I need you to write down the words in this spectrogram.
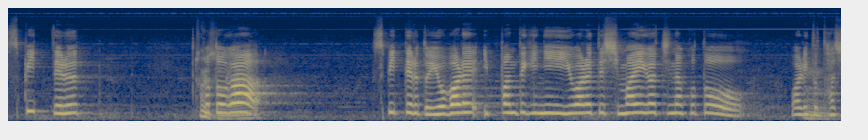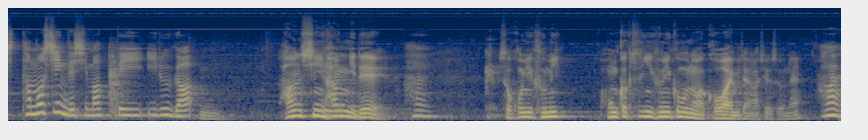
スピってることが、スピってると呼ばれ一般的に言われてしまいがちなことを割とたし、楽しんでしまっているが、うん。半信半疑ではいそこに踏み本格的に踏み込むのが怖いみたいな話ですよね。はい。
